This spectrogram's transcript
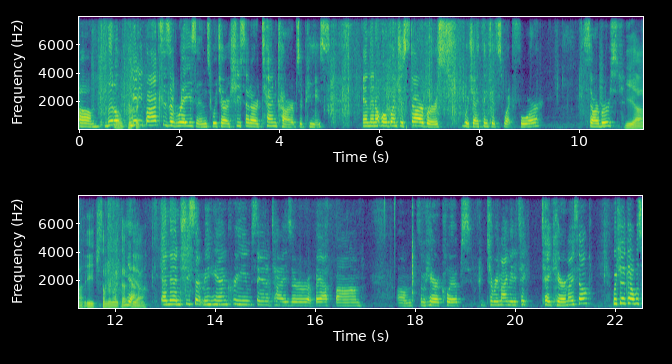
Um, little Oh, mini boxes of raisins, which are she said are ten carbs a piece, and then a whole bunch of starburst, which I think it's what four starburst. Yeah, each something like that. Yeah. Yeah. And then she sent me hand cream, sanitizer, a bath bomb, um, some hair clips to remind me to take take care of myself, which I thought was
